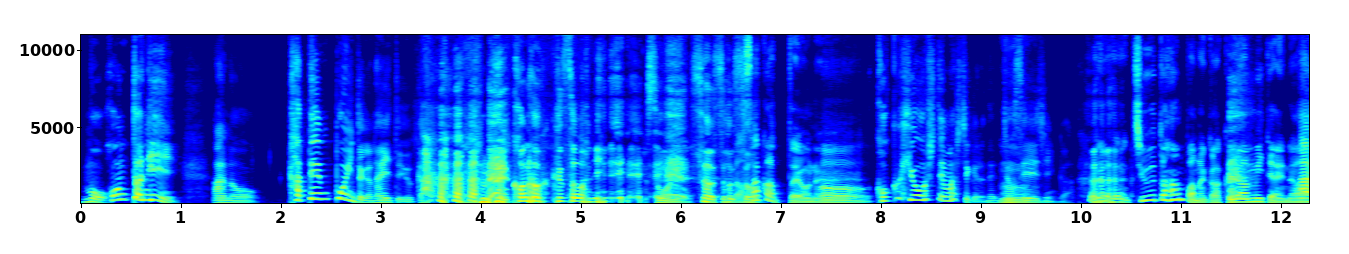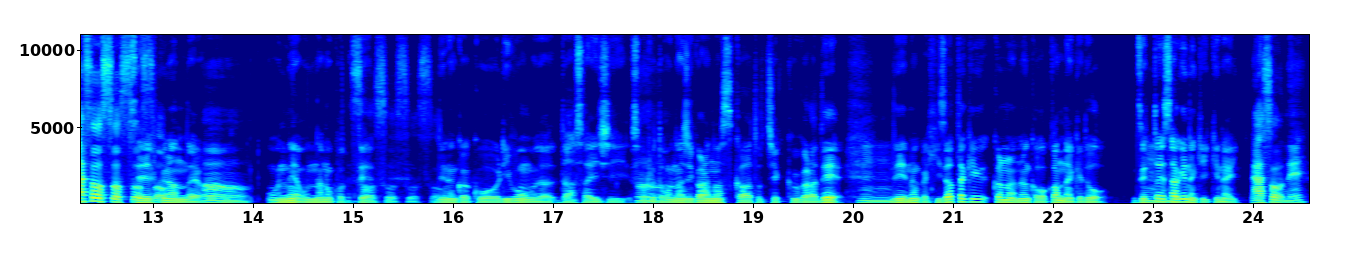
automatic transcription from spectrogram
もう本当にあの加点ポイントがないというか この服装に。そうね。そうそうそう。ダサかったよね、うん、酷評してましたけどね女性陣が、なんか中途半端な学ランみたい あなそうそうそうそう。制服なんだよ、ね女の子って。そうそうそうそう。でなんかこうリボンもだダサいしそれと同じ柄のスカートチェック柄で、うん。うんでなんか膝丈かななんかわかんないけど絶対下げなきゃいけない、あそうね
